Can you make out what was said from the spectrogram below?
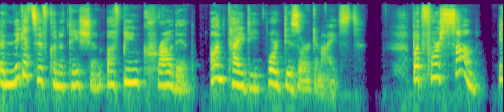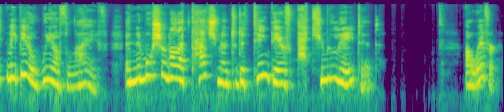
a negative connotation of being crowded, untidy, or disorganized. But for some, it may be a way of life, an emotional attachment to the thing they've accumulated. However,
